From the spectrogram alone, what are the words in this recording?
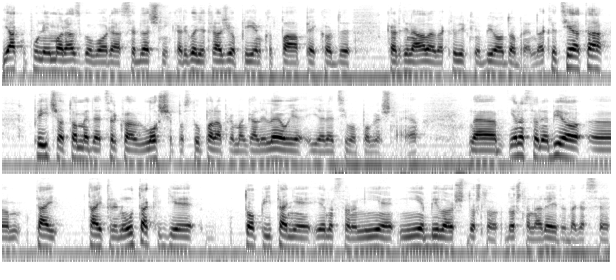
Jako puno imao razgovora srdačnih kad god je tražio prijem kod pape, kod kardinala, dakle uvijek mu je bio odobren. Dakle, cijela ta priča o tome da je crkva loše postupala prema Galileu je, je recimo pogrešna. Ja. E, jednostavno je bio taj, taj trenutak gdje to pitanje jednostavno nije, nije bilo još došlo, došlo na red da ga se,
